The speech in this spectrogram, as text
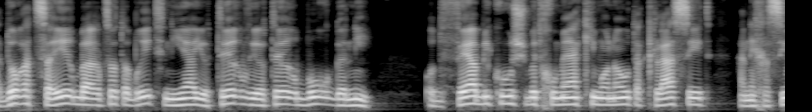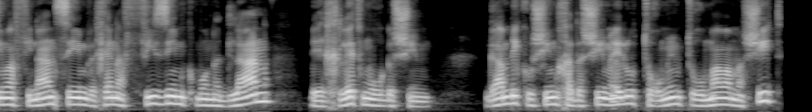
הדור הצעיר בארצות הברית נהיה יותר ויותר בורגני. עודפי הביקוש בתחומי הקמעונאות הקלאסית, הנכסים הפיננסיים וכן הפיזיים כמו נדל"ן, בהחלט מורגשים. גם ביקושים חדשים אלו תורמים תרומה ממשית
